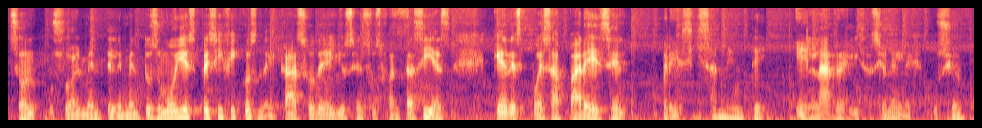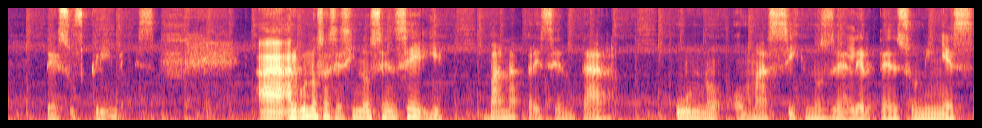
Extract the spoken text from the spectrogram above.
Son usualmente elementos muy específicos, en el caso de ellos, en sus fantasías, que después aparecen precisamente en la realización, en la ejecución de sus crímenes. algunos asesinos en serie van a presentar uno o más signos de alerta en su niñez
